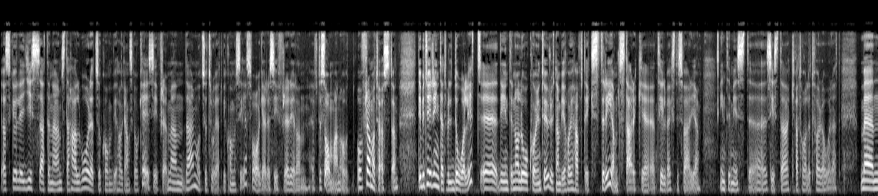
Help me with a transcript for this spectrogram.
jag skulle gissa att det närmsta halvåret så kommer vi ha ganska okej okay siffror. Men däremot så tror jag att vi kommer se svagare siffror redan efter sommaren och, och framåt hösten. Det betyder inte att det blir dåligt. Eh, det är inte någon lågkonjunktur utan vi har ju haft extremt stark eh, tillväxt i Sverige. Inte minst eh, sista kvartalet förra året. Men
